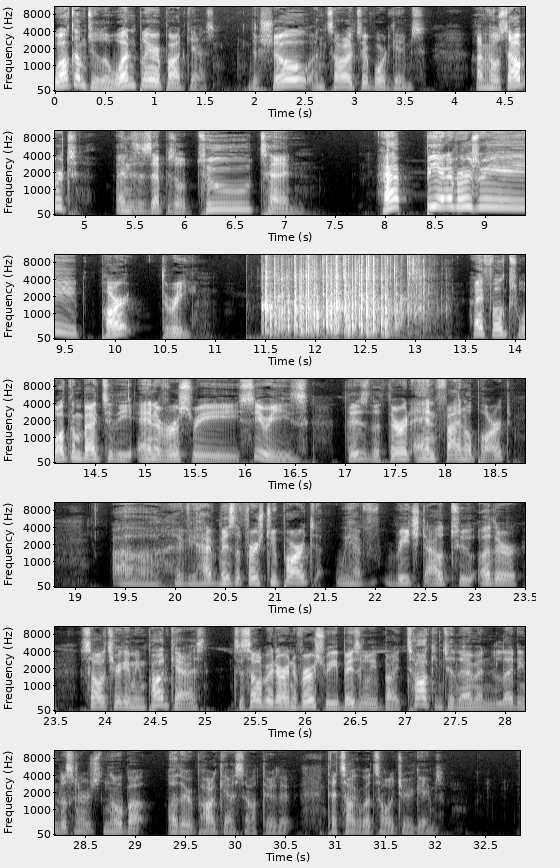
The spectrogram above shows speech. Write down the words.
Welcome to the One Player Podcast, the show on solitaire board games. I'm your host Albert, and this is episode 210. Happy anniversary! Part 3. Hi, folks, welcome back to the anniversary series. This is the third and final part. Uh, if you have missed the first two parts, we have reached out to other solitaire gaming podcasts to celebrate our anniversary basically by talking to them and letting listeners know about other podcasts out there that, that talk about solitaire games.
